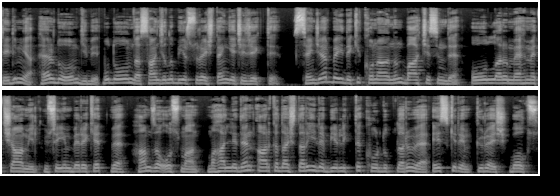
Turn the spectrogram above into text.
Dedim ya her doğum gibi bu doğum da sancılı bir süreçten geçecekti. Sencerbey'deki konağının bahçesinde oğulları Mehmet Şamil, Hüseyin Bereket ve Hamza Osman mahalleden arkadaşları ile birlikte kurdukları ve eskrim, güreş, boks,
